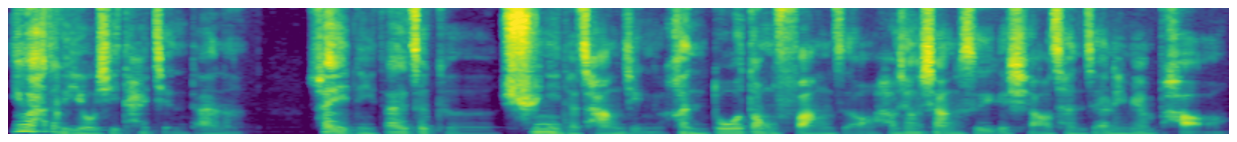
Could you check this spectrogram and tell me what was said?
因为它这个游戏太简单了，所以你在这个虚拟的场景，很多栋房子哦，好像像是一个小城在里面跑，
